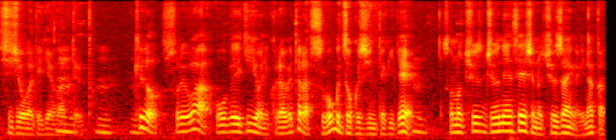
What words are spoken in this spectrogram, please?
市場が出来上がってると。けどそれは欧米企業に比べたらすごく俗人的で、うん。その中10年選手の駐在員がいなか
